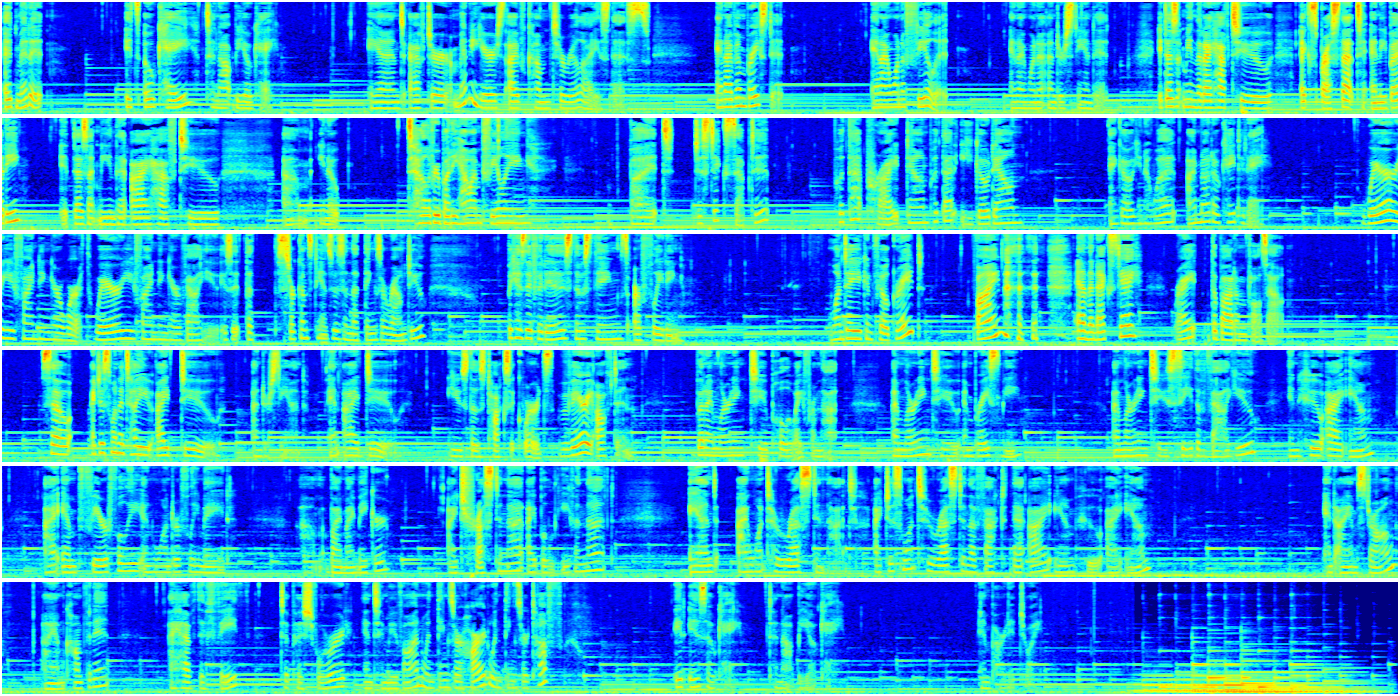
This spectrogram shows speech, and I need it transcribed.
admit it. It's okay to not be okay. And after many years, I've come to realize this, and I've embraced it. And I want to feel it, and I want to understand it. It doesn't mean that I have to express that to anybody. It doesn't mean that I have to, um, you know, tell everybody how I'm feeling, but just accept it. Put that pride down, put that ego down, and go, you know what? I'm not okay today. Where are you finding your worth? Where are you finding your value? Is it the circumstances and the things around you? Because if it is, those things are fleeting. One day you can feel great, fine, and the next day, right, the bottom falls out. So I just want to tell you I do understand and I do use those toxic words very often, but I'm learning to pull away from that. I'm learning to embrace me. I'm learning to see the value in who I am. I am fearfully and wonderfully made um, by my Maker. I trust in that. I believe in that. And I want to rest in that. I just want to rest in the fact that I am who I am. And I am strong. I am confident. I have the faith to push forward and to move on when things are hard, when things are tough. It is okay to not be okay. Imparted joy.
